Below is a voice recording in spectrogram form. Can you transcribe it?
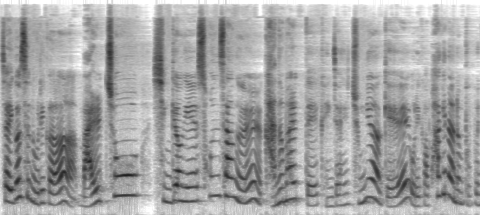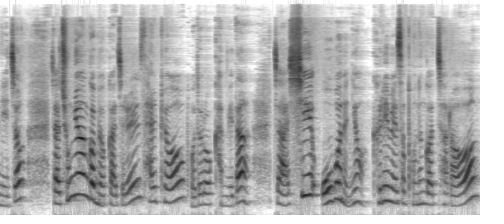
자, 이것은 우리가 말초 신경의 손상을 가늠할 때 굉장히 중요하게 우리가 확인하는 부분이죠. 자, 중요한 것 몇 가지를 살펴보도록 합니다. 자, C5번은요, 그림에서 보는 것처럼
